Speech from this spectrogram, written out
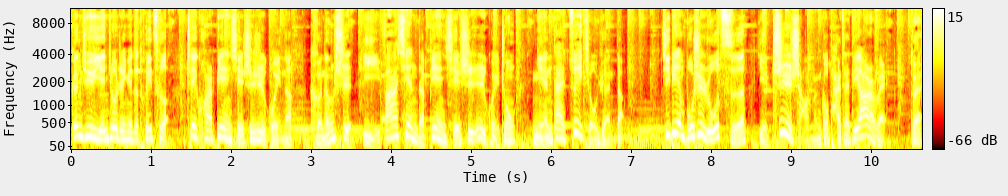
根据研究人员的推测，这块便携式日晷呢，可能是已发现的便携式日晷中年代最久远的。即便不是如此，也至少能够排在第二位。对，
